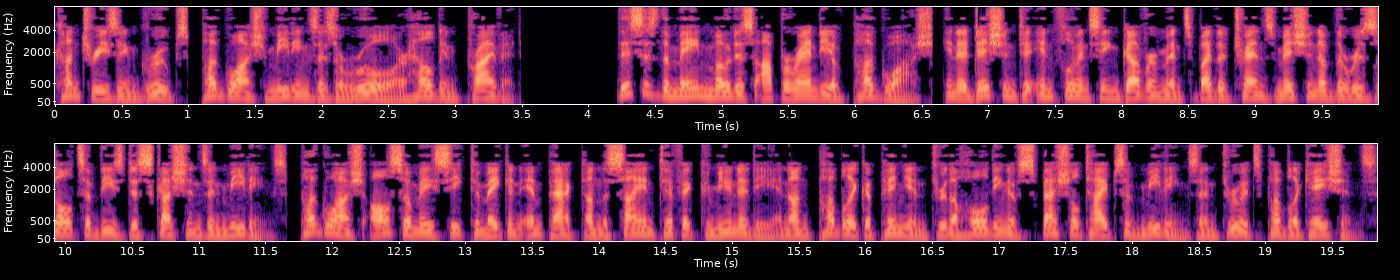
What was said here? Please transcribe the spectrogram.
countries and groups, Pugwash meetings as a rule are held in private. This is the main modus operandi of Pugwash, in addition to influencing governments by the transmission of the results of these discussions and meetings, Pugwash also may seek to make an impact on the scientific community and on public opinion through the holding of special types of meetings and through its publications.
